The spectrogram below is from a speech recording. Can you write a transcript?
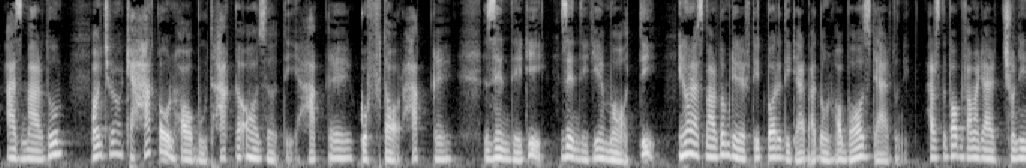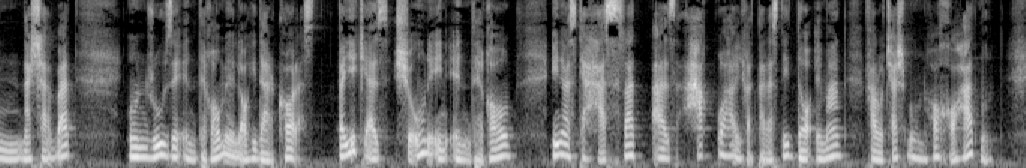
از مردم آنچه را که حق اونها بود حق آزادی حق گفتار حق زندگی زندگی مادی اینا رو از مردم گرفتید بار دیگر بعد به اونها بازگردونید. حضرت باب میفهم اگر چنین نشود اون روز انتقام الهی در کار است. و یکی از شعون این انتقام این است که حسرت از حق و حقیقت پرستی دائما فراچشم اونها خواهد موند.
